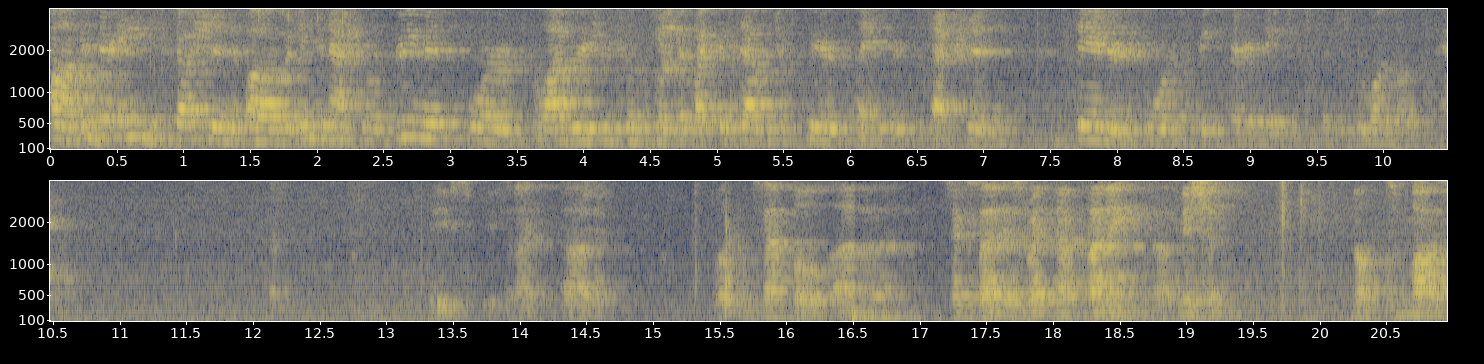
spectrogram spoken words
um, is there any discussion of an international agreement or collaboration of some sort that might establish a clear planetary protection standard for spacefaring nations, such as the ones on this panel? Please. Can I, uh, well, for example, uh, JAXA is right now planning a mission, not to Mars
